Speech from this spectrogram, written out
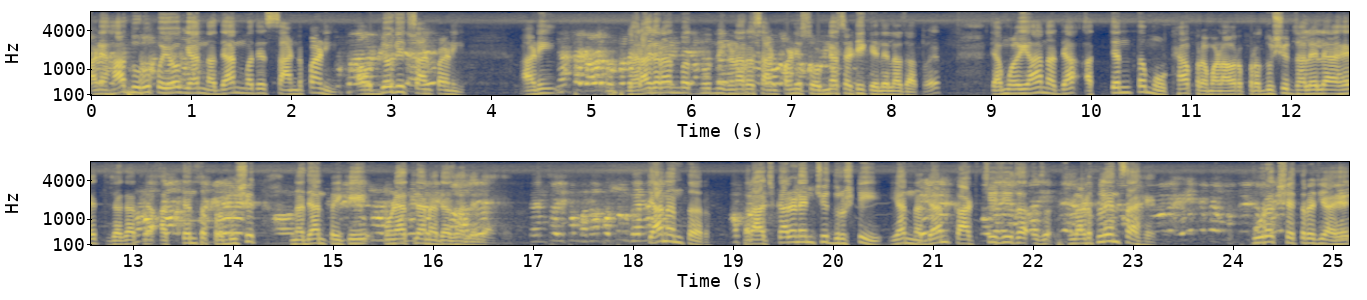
आणि हा दुरुपयोग या नद्यांमध्ये सांडपाणी औद्योगिक सांडपाणी आणि घराघरांमधून निघणारं सांडपाणी सोडण्यासाठी केलेला जातोय. त्यामुळे या नद्या अत्यंत मोठ्या प्रमाणावर प्रदूषित झालेल्या आहेत. जगातल्या अत्यंत प्रदूषित नद्यांपैकी पुण्यातल्या नद्या झालेल्या आहेत. त्यानंतर राजकारण्यांची दृष्टी या नद्यांकाठची जी फ्लड प्लेन्स आहेत पूरक क्षेत्र जी आहेत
